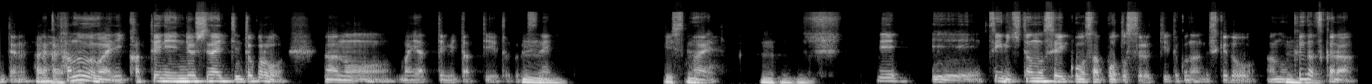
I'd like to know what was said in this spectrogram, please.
みたいな。なんか頼む前に勝手に遠慮しないっていうところを、あの、まあ、やってみたっていうところですね。うんいいっすね。はい。うんうんうん。で、えー次に人の成功をサポートするっていうところなんですけど、あの、うん9月から、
